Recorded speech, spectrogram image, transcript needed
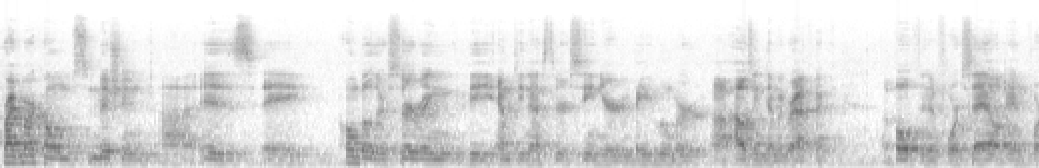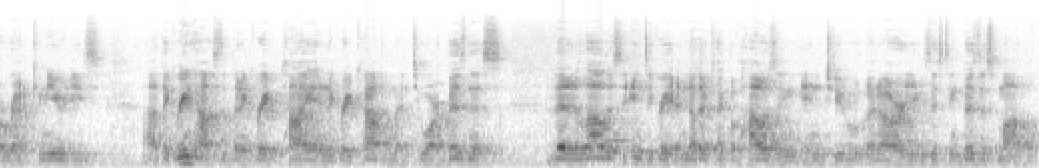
Pride Mark Homes' mission uh, is a home builder serving the empty nester, senior, and baby boomer uh, housing demographic, uh, both in a for sale and for rent communities. Uh, the greenhouse has been a great tie-in and a great complement to our business that it allowed us to integrate another type of housing into an already existing business model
